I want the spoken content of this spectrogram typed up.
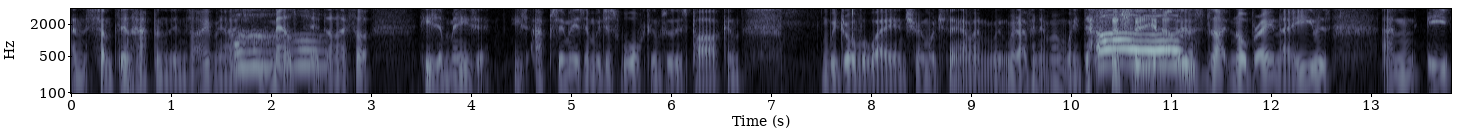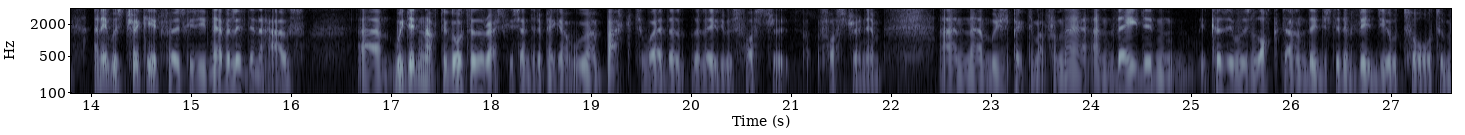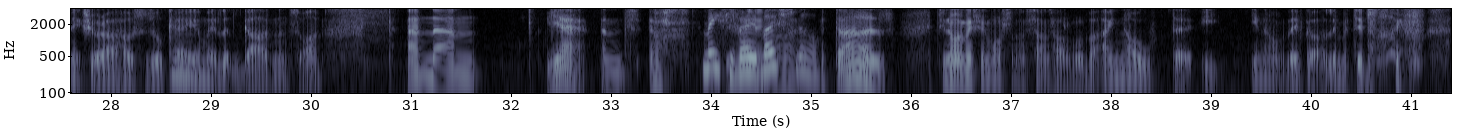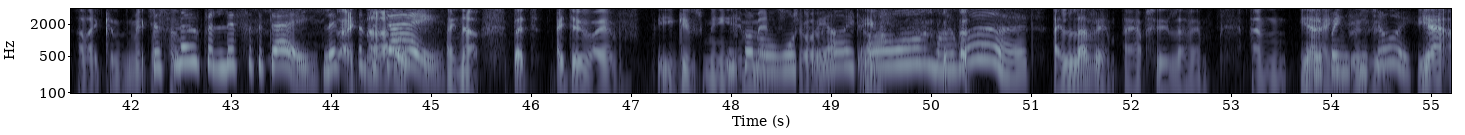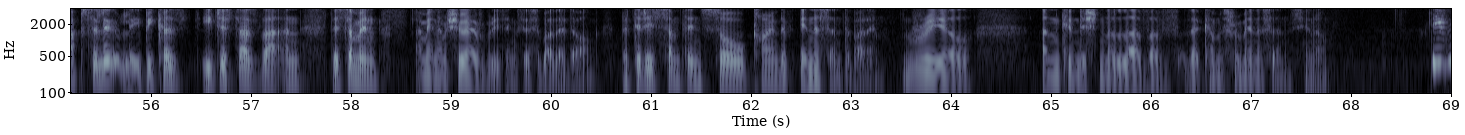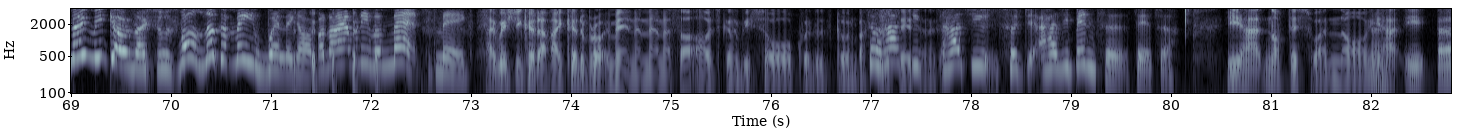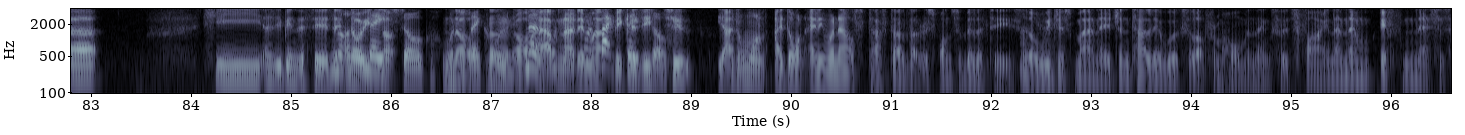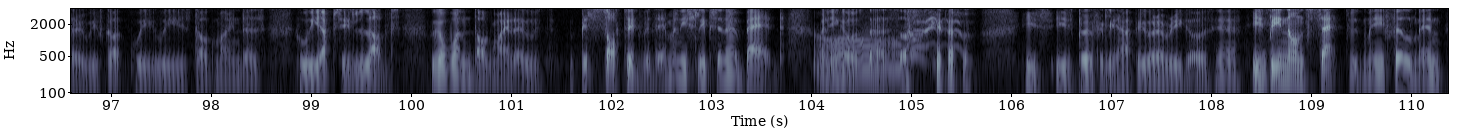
and something happened inside me. I just melted, oh. and I thought, he's amazing. He's absolutely amazing. We just walked him through this park, and and we drove away. And she went, "What do you think?" I went, "We're having him, aren't we? Definitely." You know, it was like no brainer. He was, and he, and it was tricky at first because he'd never lived in a house. Um, we didn't have to go to the rescue centre to pick him up. We went back to where the, the lady was foster, fostering him, and um, we just picked him up from there. And they didn't, because it was lockdown, they just did a video tour to make sure our house was okay and we had a little garden and so on. And um, yeah, and oh, Makes it you very changed my life. emotional. It does. Do you know what makes me emotional? It sounds horrible, but I know that he, you know they've got a limited life, and I can make Just myself. no, but live for the day. Live I for know. the day. I know, but I do. I have. He gives me You've gone all watery joy. eyed. He- Oh my word. I love him. I absolutely love him. And yeah, He brings you me- joy. Yeah, absolutely. Because he just does that. And there's something, I mean, I'm sure everybody thinks this about their dog, but there is something so kind of innocent about him. Real, unconditional love of that comes from innocence, you know. You've made me go emotional as well. Look at me welling up, and I haven't even met Mig. I wish you could have. I could have brought him in, and then I thought, oh, it's going to be so awkward with going back So to the how do theatre. you? How do you? So do, has he been to theatre? He had not this one. No, he had. He, uh, he has he been the theatre? not a no, he's stage not. dog. What no, they call no, no, no, I haven't had him because he's dog? too. Yeah, I don't want. I don't want anyone else to have to have that responsibility. So we just manage. And Talia works a lot from home and things, so it's fine. And then, if necessary, we've got we we use dog minders who he absolutely loves. We got one dog minder who's besotted with him, and he sleeps in her bed when he goes there. So you know, he's he's perfectly happy wherever he goes. Yeah, he's been on set with me filming.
